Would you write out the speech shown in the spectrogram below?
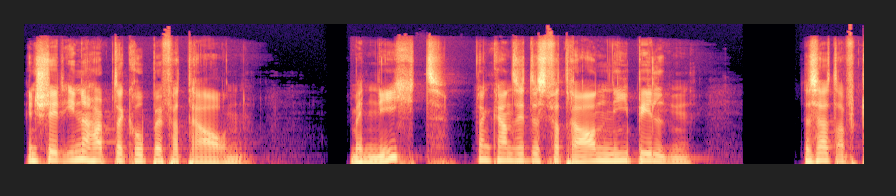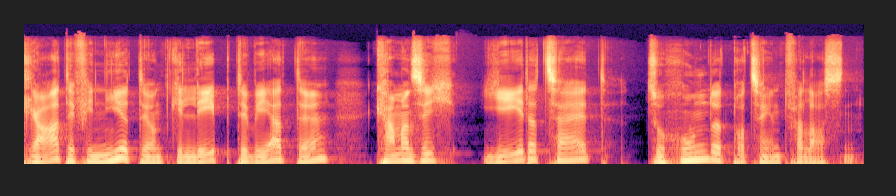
entsteht innerhalb der Gruppe Vertrauen. Wenn nicht, dann kann sich das Vertrauen nie bilden. Das heißt, auf klar definierte und gelebte Werte kann man sich jederzeit zu 100% verlassen.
